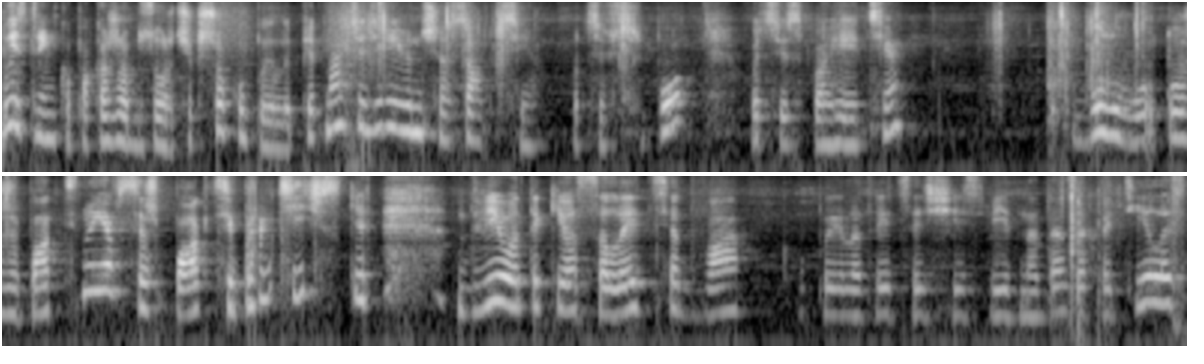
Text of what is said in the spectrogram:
быстренько покажу обзорчик, що купили. 15 гривень зараз акція. Оце в сільпо, оці спагетті. Булгур теж по акції. Ну, я все ж по акції практично. Дві отакі оселедця, два купила, 36 видно, да, захотілось.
